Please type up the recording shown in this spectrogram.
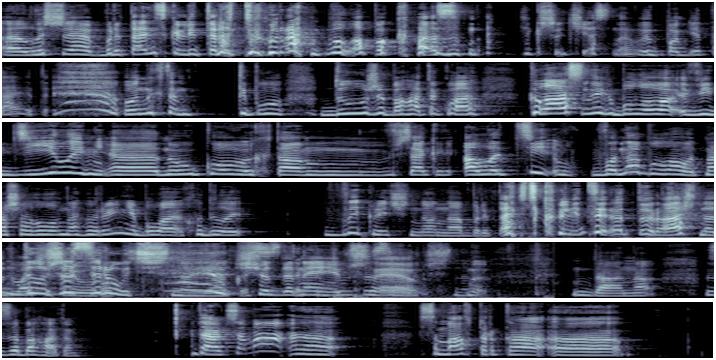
лише британська література була показана, якщо чесно, ви пам'ятаєте. У них там, типу, дуже багато класних було відділень наукових там всяких. Але ці вона була, от наша головна героїня була, ходила виключно на британську літературу, аж на 24 Дуже зручно якось. Що для неї дуже це зручно. Да, на, забагато. Так, сама е, сама авторка е,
